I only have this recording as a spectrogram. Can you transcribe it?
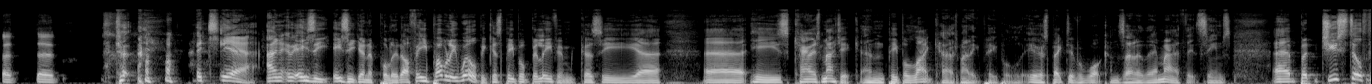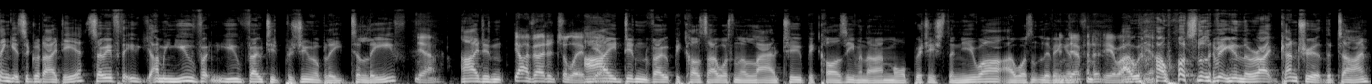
but the It's yeah, and is he is he going to pull it off? He probably will because people believe him because he uh, uh, he's charismatic and people like charismatic people, irrespective of what comes out of their mouth. It seems. Uh, but do you still think it's a good idea? So if the, I mean you vo- you voted presumably to leave. Yeah. I didn't. yeah, I voted to leave. Yeah. I didn't vote because I wasn't allowed to. Because even though I'm more British than you are, I wasn't living. in, Definitely you I, are, yeah. I wasn't living in the right country at the time.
